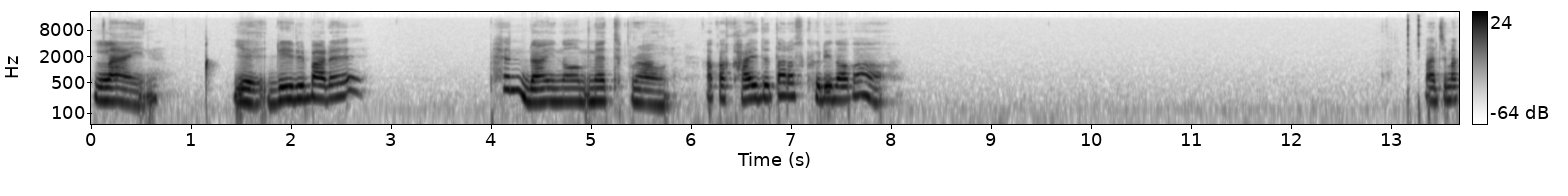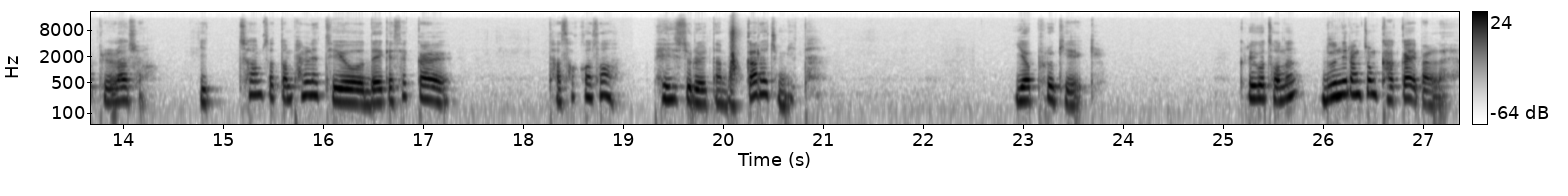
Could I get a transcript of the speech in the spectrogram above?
라인. 예, 릴발의 펜 라이너 매트 브라운. 아까 가이드 따라서 그리다가 마지막 블러셔. 이 처음 썼던 팔레트 요네개 색깔 다 섞어서 베이스로 일단 막 깔아줍니다. 옆으로 길게. 그리고 저는 눈이랑 좀 가까이 발라요.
